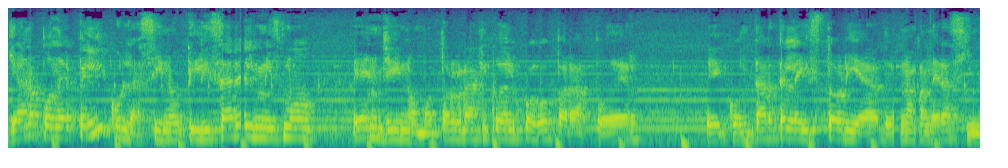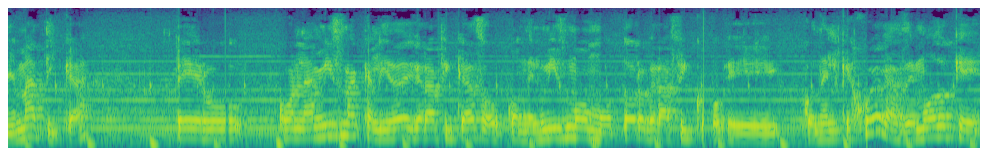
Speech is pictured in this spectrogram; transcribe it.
ya no poner películas, sino utilizar el mismo engine o motor gráfico del juego para poder contarte la historia de una manera cinemática pero con la misma calidad de gráficas o con el mismo motor gráfico eh, con el que juegas, de modo que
